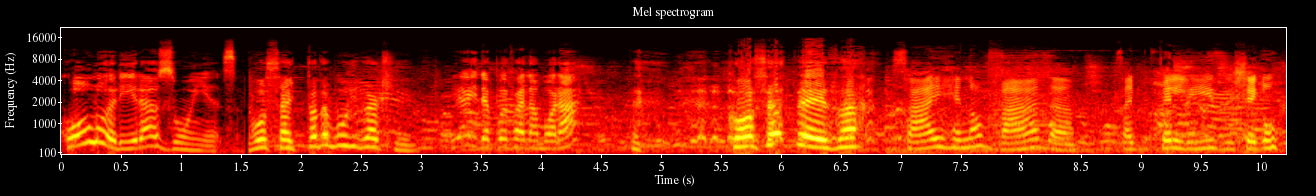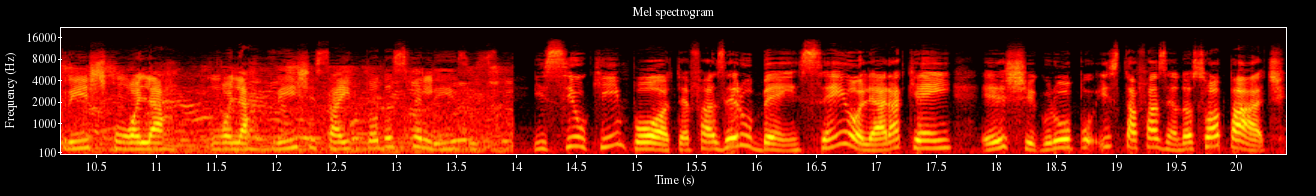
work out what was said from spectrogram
colorir as unhas. Vou sair toda bonita daqui. E aí, depois vai namorar? Com certeza. Sai renovada, sai feliz, chegam tristes com um olhar, um olhar triste e saem todas felizes. E se o que importa é fazer o bem sem olhar a quem, este grupo está fazendo a sua parte.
